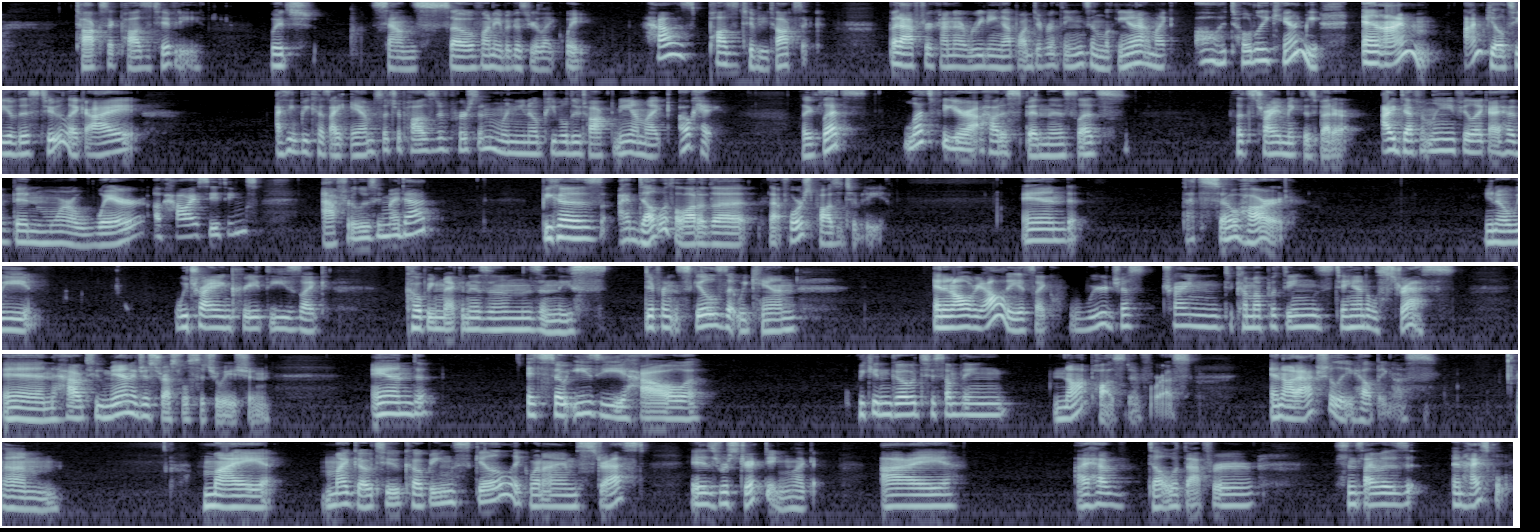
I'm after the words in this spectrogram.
toxic positivity, which sounds so funny because you're like, wait, how is positivity toxic? But after kind of reading up on different things and looking at it, I'm like, oh, it totally can be. And I'm I'm guilty of this too. Like I I think because I am such a positive person, when you know people do talk to me, I'm like, okay, like let's let's figure out how to spin this. Let's let's try and make this better. I definitely feel like I have been more aware of how I see things after losing my dad because I've dealt with a lot of the that forced positivity. And that's so hard. You know, we we try and create these like coping mechanisms and these different skills that we can and in all reality, it's like we're just trying to come up with things to handle stress and how to manage a stressful situation. And it's so easy how we can go to something not positive for us and not actually helping us. Um, my my go-to coping skill like when i'm stressed is restricting like I I have dealt with that for since I was in high school.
